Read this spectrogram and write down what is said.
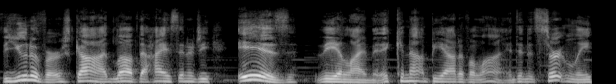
The universe, God, love, the highest energy is the alignment. It cannot be out of aligned. And it certainly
